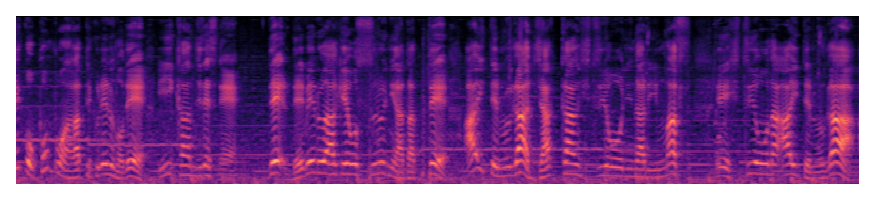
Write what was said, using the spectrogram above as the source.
結構ポンポン上がってくれるので、いい感じですね。で、レベル上げをするにあたって、アイテムが若干必要になります。えー、必要なアイテムが、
